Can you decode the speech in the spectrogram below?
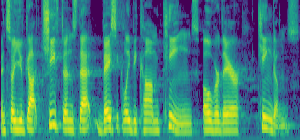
And so you've got chieftains that basically become kings over their kingdoms.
